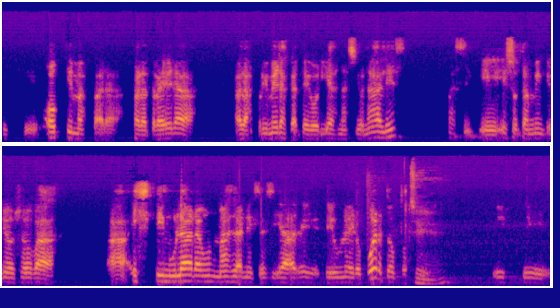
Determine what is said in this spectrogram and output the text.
este, óptimas para, para traer a, a las primeras categorías nacionales, así que eso también creo yo va a estimular aún más la necesidad de, un aeropuerto. Porque, este,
